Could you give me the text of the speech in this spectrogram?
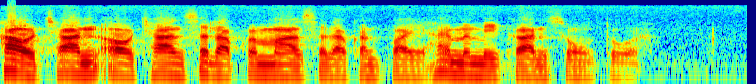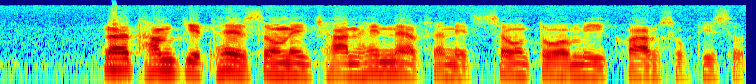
เข้าฌานออกฌานสลับกันมาสลับกันไป ให้มันมีการทรงตัว แล้วทำจิตให้ทรงในฌานให้แนบสนิททรงตัวมีความสุขที่สุด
